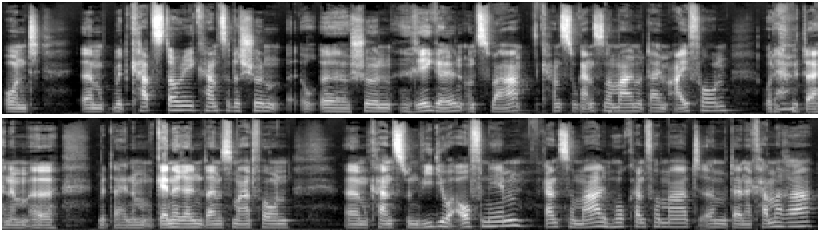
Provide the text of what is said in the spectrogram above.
Und ähm, mit Cut Story kannst du das schön, äh, schön regeln. Und zwar kannst du ganz normal mit deinem iPhone oder mit deinem, äh, mit deinem, generell mit deinem Smartphone, ähm, kannst du ein Video aufnehmen, ganz normal im Hochkantformat äh, mit deiner Kamera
